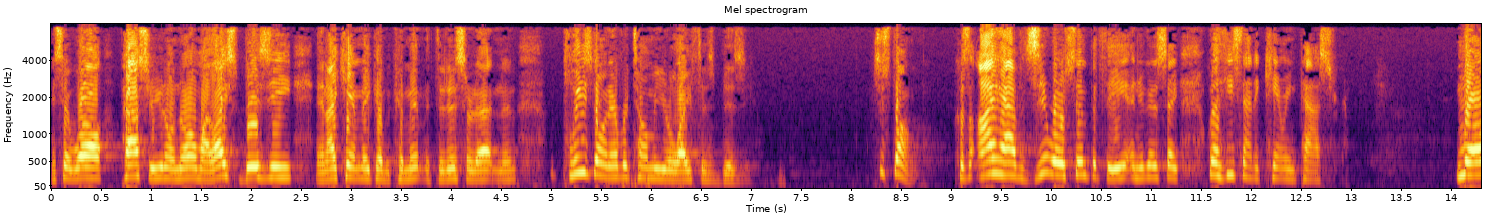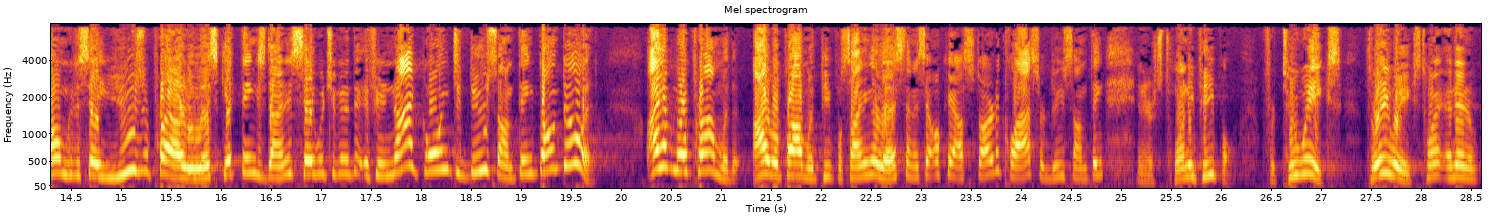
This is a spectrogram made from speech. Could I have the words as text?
He said, well, Pastor, you don't know, my life's busy, and I can't make a commitment to this or that. And then, please don't ever tell me your life is busy. Just don't. Because I have zero sympathy, and you're going to say, well, he's not a caring pastor. No, I'm going to say, use a priority list, get things done, and say what you're going to do. If you're not going to do something, don't do it. I have no problem with it. I have a problem with people signing a list, and I say, okay, I'll start a class or do something, and there's 20 people for two weeks, three weeks, 20, and then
